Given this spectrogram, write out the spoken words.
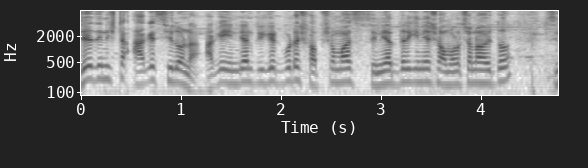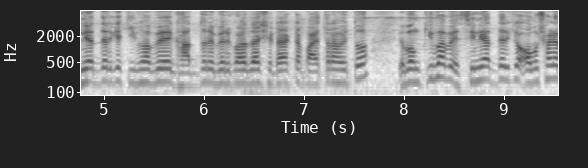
যে জিনিসটা আগে ছিল না, আগে ইন্ডিয়ান ক্রিকেট বোর্ডে সবসময় সিনিয়রদেরকে নিয়ে সমালোচনা হতো সিনিয়রদেরকে কীভাবে ঘাত ধরে বের করা যায় সেটা একটা পায়তারা হতো এবং কীভাবে সিনিয়রদেরকে অবসরে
